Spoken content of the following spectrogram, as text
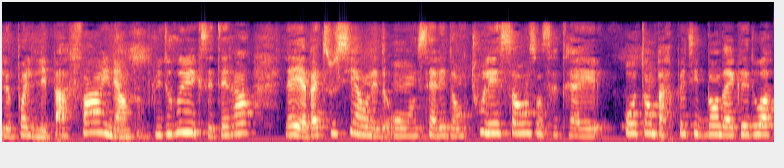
le poil, il est pas fin, il est un peu plus dru, etc. Là, il n'y a pas de souci. Hein. On, est, on s'est allé dans tous les sens. On s'est travaillé autant par petites bandes avec les doigts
